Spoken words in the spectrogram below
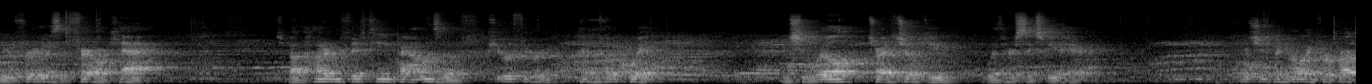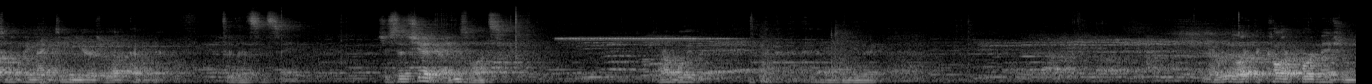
We refer to as the feral cat. She's about 115 pounds of pure fury and no quit. And she will try to choke you with her six feet of hair. Which she's been growing for approximately 19 years without cutting it. Dude, that's insane. She said she had bangs once. I don't believe it. I don't I really like the color coordination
